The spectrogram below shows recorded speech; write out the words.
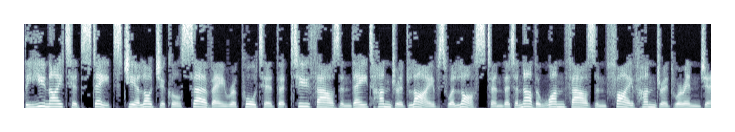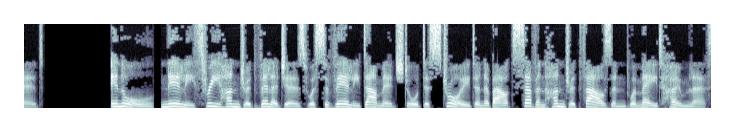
The United States Geological Survey reported that 2,800 lives were lost and that another 1,500 were injured. In all, nearly 300 villages were severely damaged or destroyed and about 700,000 were made homeless.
